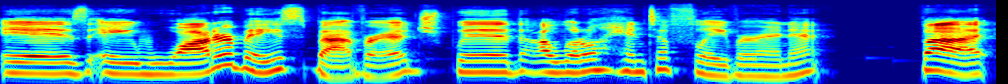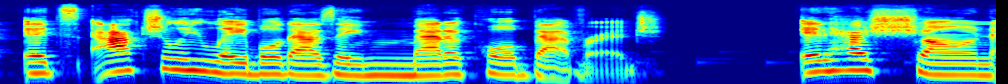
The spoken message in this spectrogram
is a water based beverage with a little hint of flavor in it, but it's actually labeled as a medical beverage. It has shown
